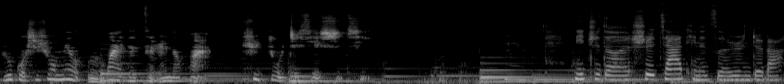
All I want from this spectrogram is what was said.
如果是说没有额外的责任的话，去做这些事情。嗯，你指的是家庭的责任，对吧？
